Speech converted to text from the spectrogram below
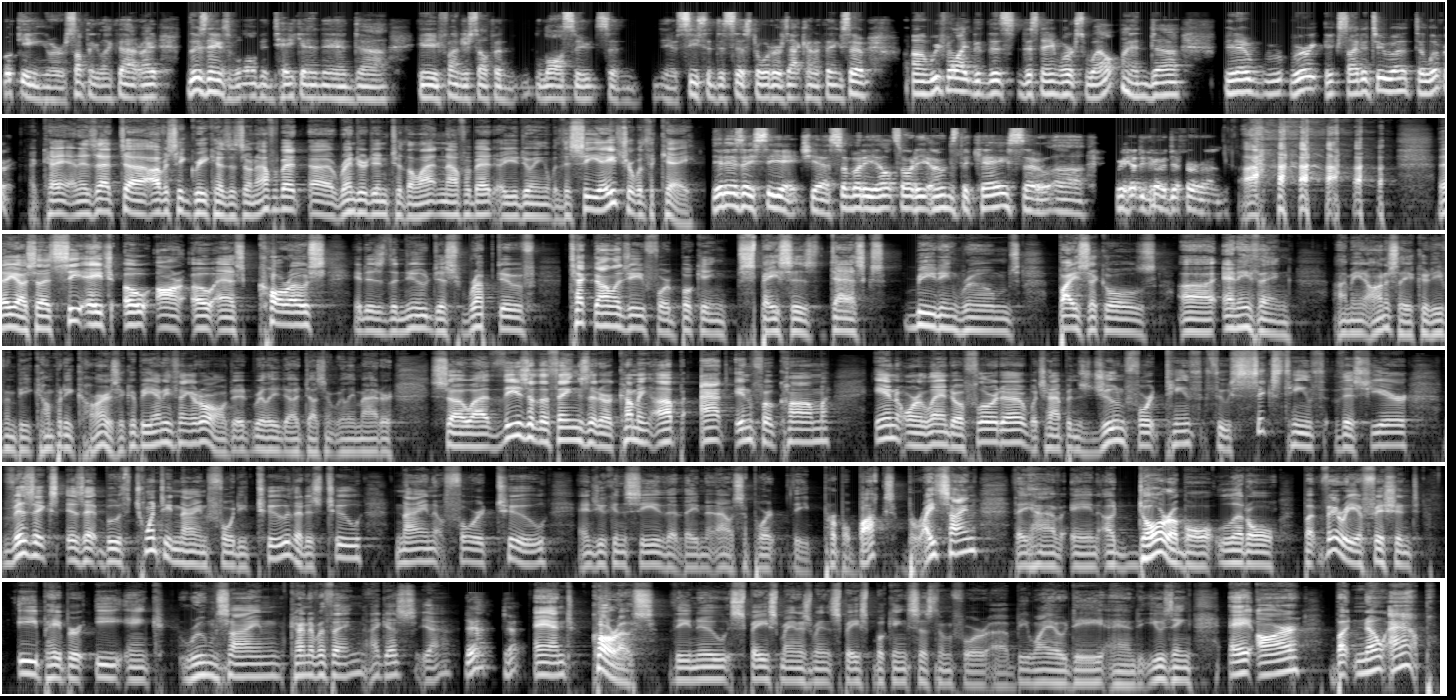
booking or something like that, right? Those names have all been taken, and uh, you know you find yourself in lawsuits and you know cease and desist orders, that kind of thing. So um, we feel like that this this name works well, and uh, you know, we're excited to uh, deliver it. Okay, and is that uh, obviously Greek has its own alphabet uh, rendered into the Latin alphabet? Are you doing it with the CH or with the K? It is a CH. Yeah, somebody else already owns the K, so uh, we had to go a different route. there you go. So that's C H O R O S, Choros. It is the new disruptive technology for booking spaces, desks, meeting rooms, bicycles, uh, anything I mean, honestly, it could even be company cars. It could be anything at all. It really uh, doesn't really matter. So uh, these are the things that are coming up at InfoComm in Orlando, Florida, which happens June 14th through 16th this year. Visix is at booth 2942. That is 2942. And you can see that they now support the purple box BrightSign. They have an adorable little but very efficient e paper, e ink room sign kind of a thing, I guess. Yeah. Yeah. Yeah. And Choros, the new space management, space booking system for uh, BYOD and using AR, but no app.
